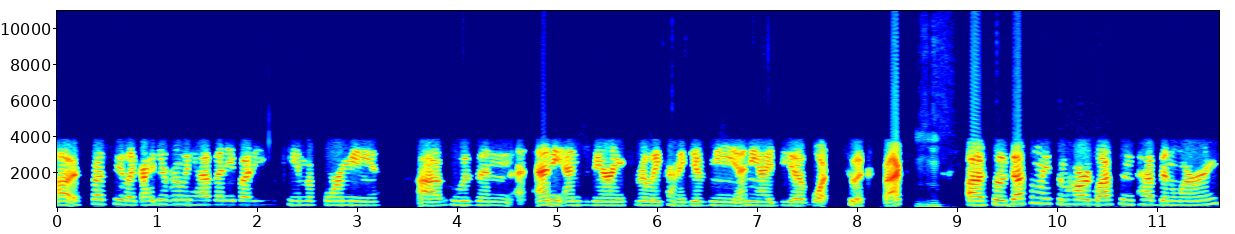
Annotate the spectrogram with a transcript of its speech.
uh, especially like I didn't really have anybody who came before me uh, who was in any engineering to really kind of give me any idea of what to expect. Mm-hmm. Uh, so definitely some hard lessons have been learned,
